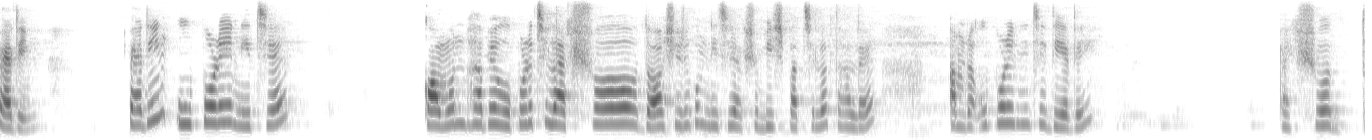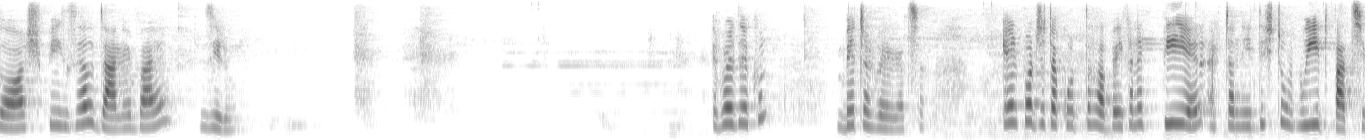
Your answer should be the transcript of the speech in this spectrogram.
প্যাডিং প্যাডিং উপরে নিচে কমন ভাবে উপরে ছিল একশো দশ, এরকম নিচে একশো বিশ পাচ্ছিল। তাহলে আমরা উপরে নিচে দিয়ে দিই একশো দশ পিক্সেল ডানে বাই জিরো। এবার দেখুন বেটার হয়ে গেছে। এরপর যেটা করতে হবে, এখানে পি এর একটা নির্দিষ্ট উইড পাচ্ছে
